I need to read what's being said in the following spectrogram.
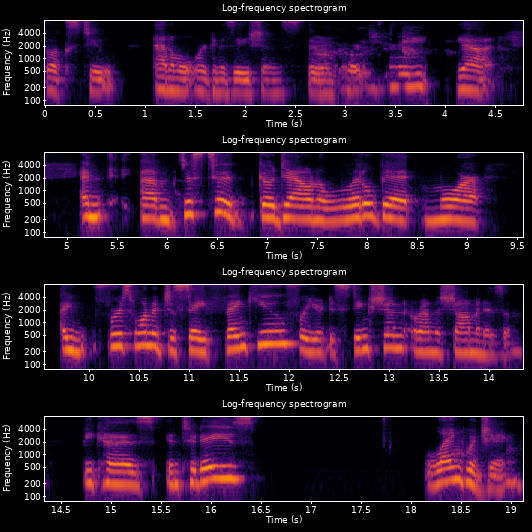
books to animal organizations that are oh, important to me. Yeah. And um, just to go down a little bit more, I first want to just say thank you for your distinction around the shamanism, because in today's languaging,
